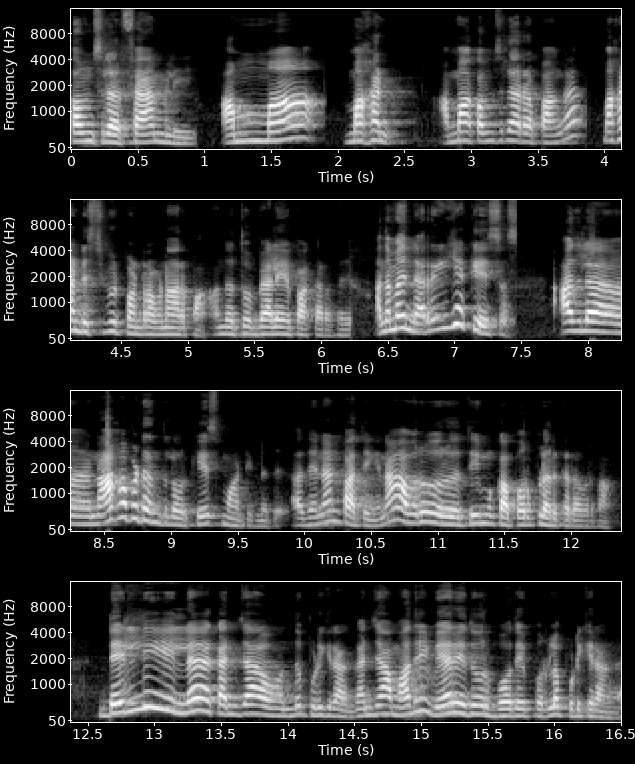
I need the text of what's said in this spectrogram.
கவுன்சிலர் ஃபேமிலி அம்மா மகன் அம்மா கவுன்சிலர் இருப்பாங்க மகன் டிஸ்ட்ரிபியூட் பண்ணுறவனா இருப்பான் அந்த தொ- வேலையை பார்க்கறது அந்த மாதிரி நிறைய கேசஸ் அதில் நாகப்பட்டினத்தில் ஒரு கேஸ் மாட்டினது. அது என்னன்னு பார்த்தீங்கன்னா அவர் ஒரு திமுக பொறுப்பில் இருக்கிறவர் தான் டெல்லியில் கஞ்சா வந்து பிடிக்கிறாங்க. கஞ்சா மாதிரி வேறு ஏதோ ஒரு போதைப் பொருளை பிடிக்கிறாங்க.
